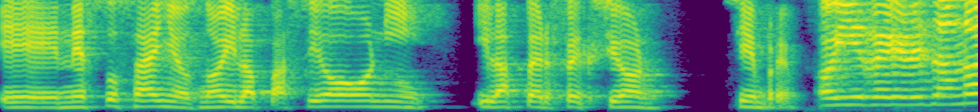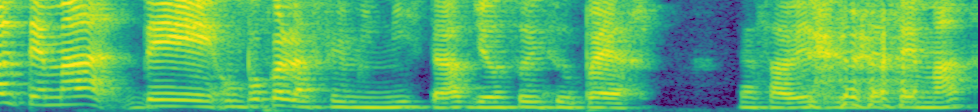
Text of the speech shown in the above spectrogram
en estos años, ¿no? Y la pasión y, la perfección. siempre. Oye, regresando al tema de un poco las feministas, yo soy súper, ya sabes, de ese tema.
